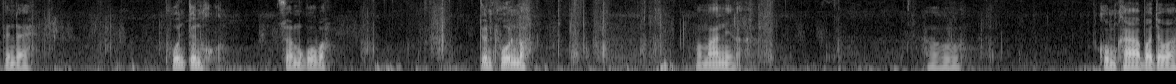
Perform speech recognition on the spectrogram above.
เป็นไดพูนจุนส่วนมะกูบ่จุนพูนบ่ประมาณนี้แหละเอา คุ้มค่าป่ะจ๊ะวะ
